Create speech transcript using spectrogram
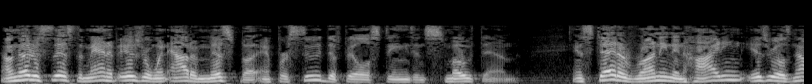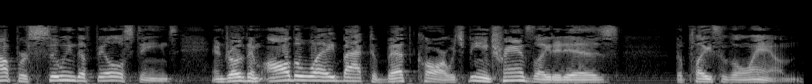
Now notice this, the man of Israel went out of Mizpah and pursued the Philistines and smote them. Instead of running and hiding, Israel is now pursuing the Philistines and drove them all the way back to Beth-car, which being translated is the place of the lamb.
